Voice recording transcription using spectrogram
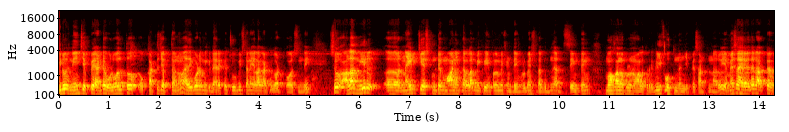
ఈరోజు నేను చెప్పే అంటే ఉలవలతో ఒక కట్టు చెప్తాను. అది కూడా మీకు డైరెక్ట్గా చూపిస్తేనే ఎలా కట్టు కట్టుకోవాల్సింది. సో అలా మీరు నైట్ చేసుకుంటే మార్నింగ్ కల్లా మీకు ఇన్ఫర్మేషన్ ఉంటే ఇన్ఫర్మేషన్ తగ్గుతుంది. అట్ ద సేమ్ టైం మోకాల నొప్పులు ఉన్న వాళ్ళకు రిలీఫ్ అవుతుందని చెప్పేసి అంటున్నారు. ఎంఎస్ ఆయుర్వేద డాక్టర్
